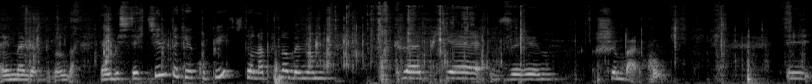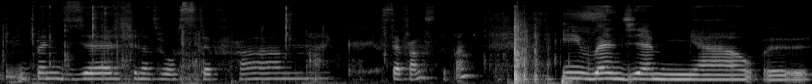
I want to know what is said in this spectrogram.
Ej, mega wygląda. Jakbyście chcieli takie kupić, to na pewno będą sklepie w Szymbarku. I będzie się nazywał Stefanek. Stefan, Stefan. I będzie miał y,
